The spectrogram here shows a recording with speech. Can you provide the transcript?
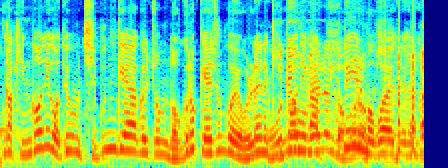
그러니까 김건희가 어떻게 보면 지분 계약을 좀 너그럽게 해준 거예요. 원래는 오대 김건희가 오면은 9대 1 너그럽지. 먹어야 되는데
